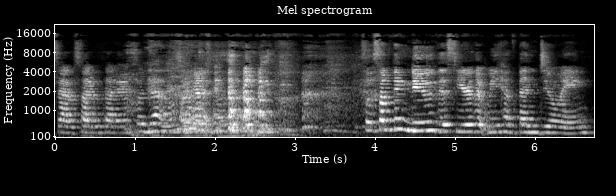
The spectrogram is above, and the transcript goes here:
Satisfied with that answer? Yeah, so something new this year that we have been doing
